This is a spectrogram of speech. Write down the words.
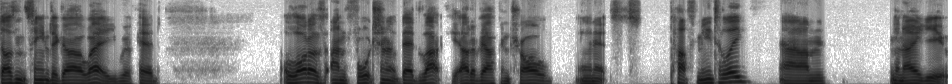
doesn't seem to go away. We've had a lot of unfortunate bad luck out of our control, and it's tough mentally. Um, you know, you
